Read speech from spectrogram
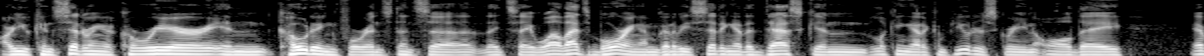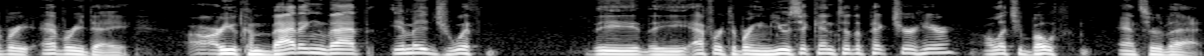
are you considering a career in coding, for instance, uh, they'd say, well, that's boring. I'm going to be sitting at a desk and looking at a computer screen all day, every every day. Are you combating that image with the the effort to bring music into the picture here? I'll let you both answer that.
